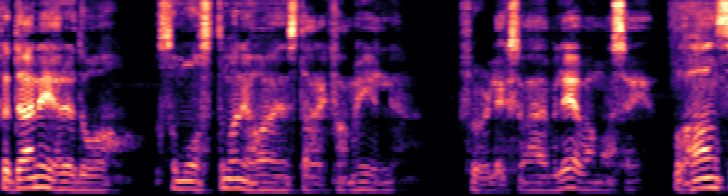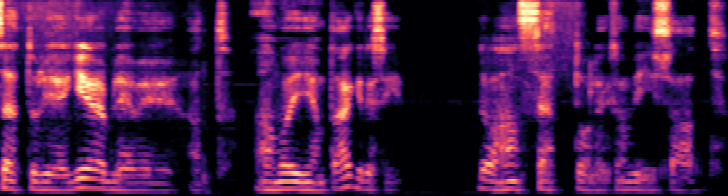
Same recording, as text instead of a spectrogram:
för där nere då så måste man ju ha en stark familj för att liksom överleva om man säger. Och hans sätt att reagera blev ju att han var ju jämt aggressiv. Det var hans sätt att liksom visa att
